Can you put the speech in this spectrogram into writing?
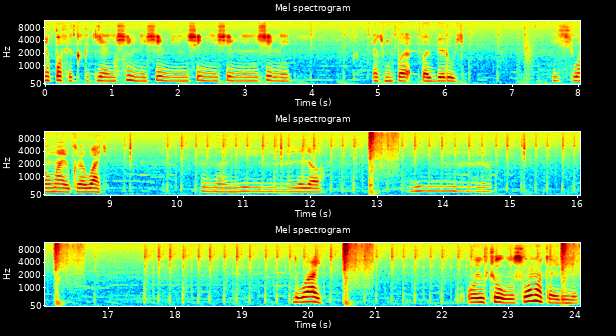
Мне пофиг, какие они сильные, сильные, не сильные, сильные, не сильные. Я к ним по- подберусь. И сломаю кровать. Давай. Ой, что, уже сломато или нет?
